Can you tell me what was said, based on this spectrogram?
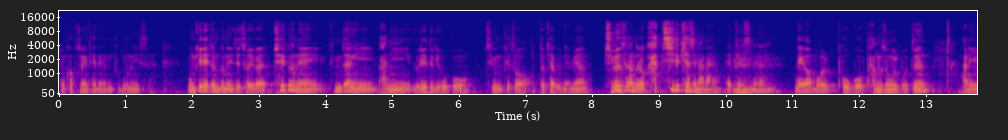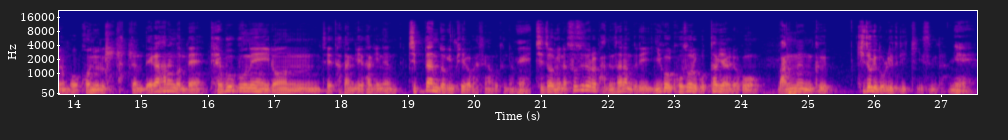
좀 걱정이 되는 부분은 있어요. 몽키 레전드는 이제 저희가 최근에 굉장히 많이 의뢰들이 오고 지금 그래서 어떻게 하고 있냐면 주변 사람들하고 같이 이렇게 하진 않아요. FX는 음. 내가 뭘 보고 방송을 보든 아니면 뭐 권유를 받든 내가 하는 건데 대부분의 이런 이제 다단계 사기는 집단적인 피해가 발생하거든요. 네. 지점이나 수수료를 받은 사람들이 이걸 고소를 못하게 하려고 막는 그 기적의 논리들이 있- 있습니다. 예.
